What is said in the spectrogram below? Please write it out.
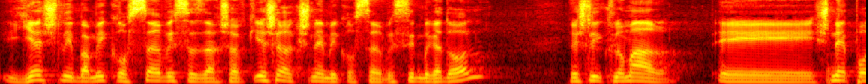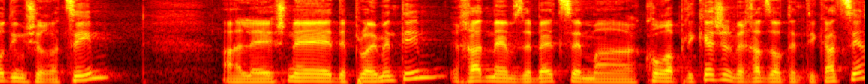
יש לי ב micro service הזה עכשיו, כי יש לי רק שני micro serviceים בגדול, יש לי כלומר אה, שני podים שרצים, על אה, שני deploymentים, אחד מהם זה בעצם ה-core application ואחד זה האותנטיקציה.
